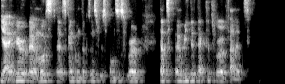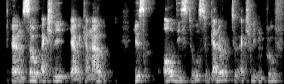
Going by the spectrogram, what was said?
Yeah, here uh, most uh, skin conductance responses were that uh, we detected were valid. Um, so actually, yeah, we can now use all these tools together to actually improve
